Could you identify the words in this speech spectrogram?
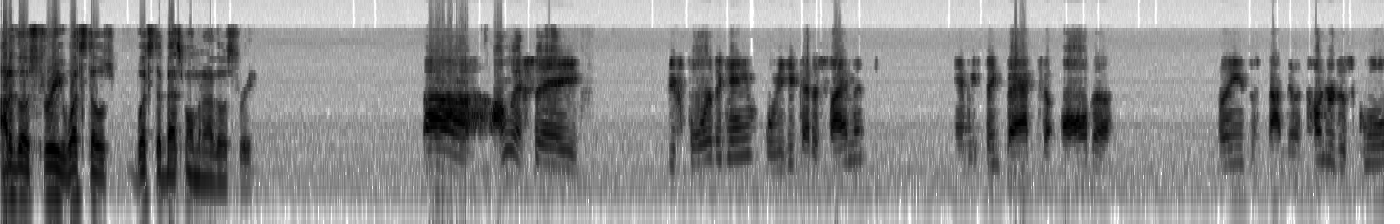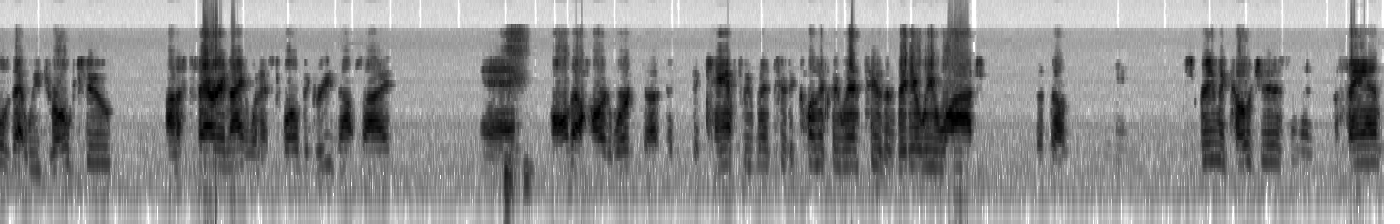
out of those three? What's those? What's the best moment out of those three? Uh, I'm going to say before the game when we get that assignment and we think back to all the millions, if not millions, hundreds of schools that we drove to on a Saturday night when it's 12 degrees outside and all that hard work, the, the, the camps we went to, the clinics we went to, the video we watched, the, the, the screaming coaches and the, the fans,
